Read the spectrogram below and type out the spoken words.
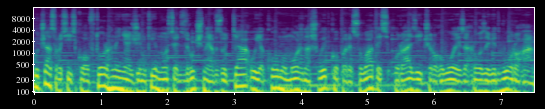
У час російського вторгнення жінки носять зручне взуття, у якому можна швидко пересуватись у разі чергової загрози від ворога.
